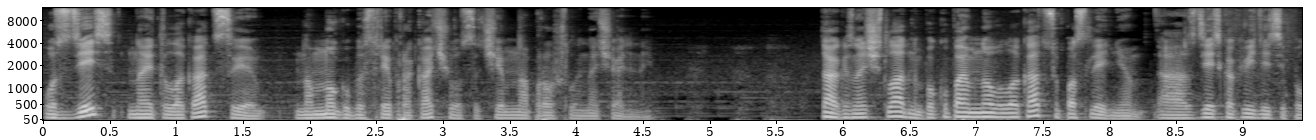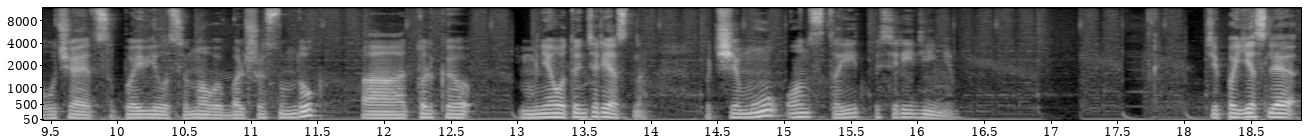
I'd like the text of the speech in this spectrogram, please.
Вот здесь, на этой локации, намного быстрее прокачиваться, чем на прошлой начальной. Так, значит, ладно, покупаем новую локацию, последнюю. А, здесь, как видите, получается, появился новый большой сундук. А, только мне вот интересно, Почему он стоит посередине? Типа, если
